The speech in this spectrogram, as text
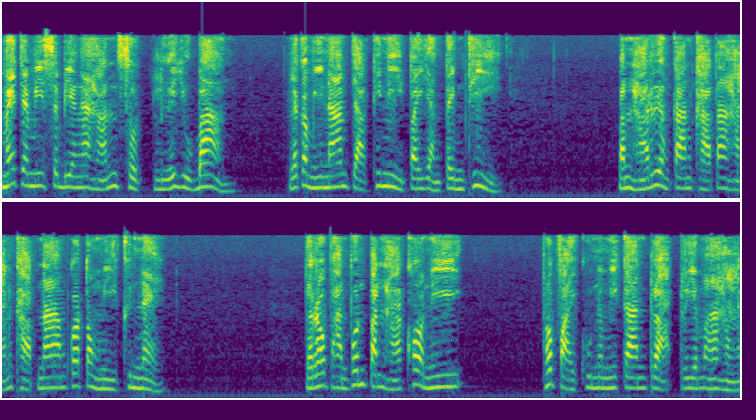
แม้จะมีสเสบียงอาหารสดเหลืออยู่บ้าง แล้วก็มีน้ำจากที่นี่ไปอย่างเต็มที่ ปัญหาเรื่องการขาดอาหารขาดน้ำก็ต้องมีขึ้นแน่ แต่เราผ่านพ้นปัญหาข้อนี้ เพราะฝ่ายคุณมีการตระเตรียมอาหาร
